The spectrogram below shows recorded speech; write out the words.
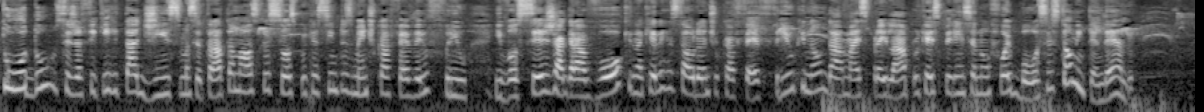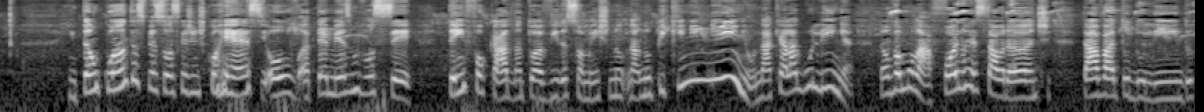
tudo, você já fica irritadíssima, você trata mal as pessoas porque simplesmente o café veio frio. E você já gravou que naquele restaurante o café é frio, que não dá mais para ir lá porque a experiência não foi boa. Vocês estão me entendendo? Então, quantas pessoas que a gente conhece, ou até mesmo você, tem focado na tua vida somente no, no pequenininho, naquela agulhinha. Então vamos lá, foi no restaurante, tava tudo lindo,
